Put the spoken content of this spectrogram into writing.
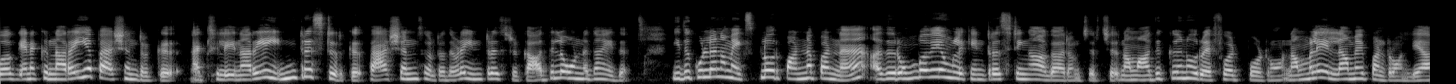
ஒர்க் எனக்கு நிறைய பேஷன் இருக்குது ஆக்சுவலி நிறைய இன்ட்ரெஸ்ட் இருக்குது பேஷன் சொல்கிறத விட இன்ட்ரெஸ்ட் இருக்குது அதில் ஒன்று தான் இது. இதுக்குள்ளே நம்ம எக்ஸ்ப்ளோர் பண்ண பண்ண அது ரொம்பவே உங்களுக்கு இன்ட்ரெஸ்டிங்காக ஆக ஆரம்பிச்சிருச்சு. நம்ம அதுக்குன்னு ஒரு எஃபர்ட் போடுறோம். நம்மளே எல்லாமே பண்ணுறோம் இல்லையா?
